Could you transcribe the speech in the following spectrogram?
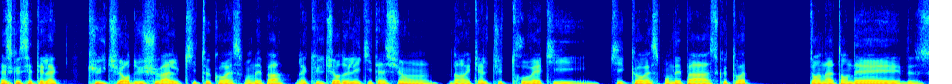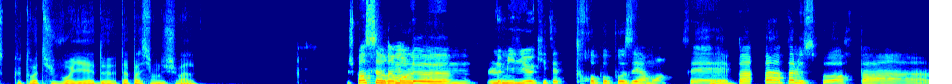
Est-ce que c'était la culture du cheval qui te correspondait pas, la culture de l'équitation dans laquelle tu te trouvais qui qui correspondait pas à ce que toi t'en attendais et de ce que toi tu voyais de ta passion du cheval? Je pense que c'est vraiment le, le milieu qui était trop opposé à moi. Hmm. C'est pas, pas, pas le sport, pas,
